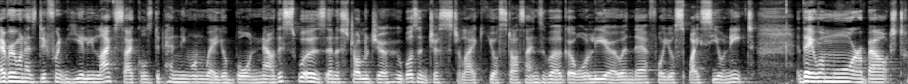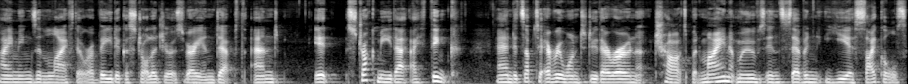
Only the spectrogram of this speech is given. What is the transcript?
Everyone has different yearly life cycles depending on where you're born. Now, this was an astrologer who wasn't just like your star signs Virgo or Leo and therefore you're spicy or neat. They were more about timings in life. They were a Vedic astrologer, it's very in depth. And it struck me that I think and it's up to everyone to do their own chart, but mine moves in seven year cycles.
